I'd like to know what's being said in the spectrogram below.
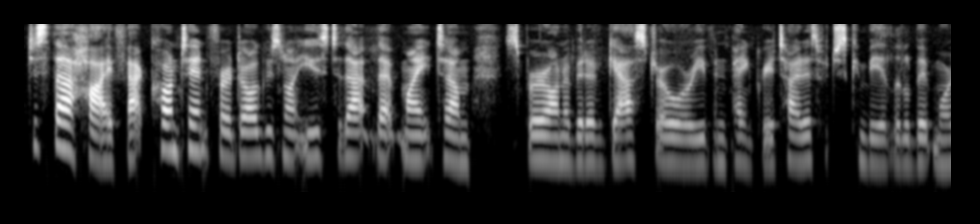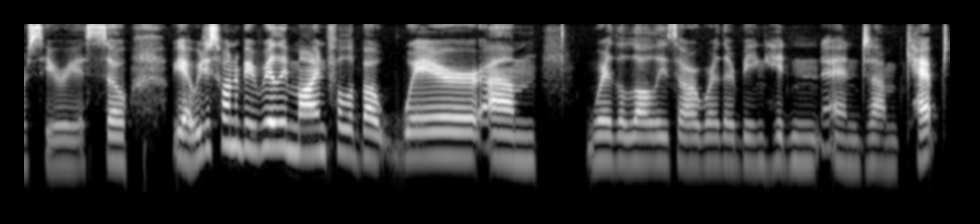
just the high fat content for a dog who's not used to that that might um, spur on a bit of gastro or even pancreatitis which can be a little bit more serious so yeah we just want to be really mindful about where um, where the lollies are, where they're being hidden and um, kept,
